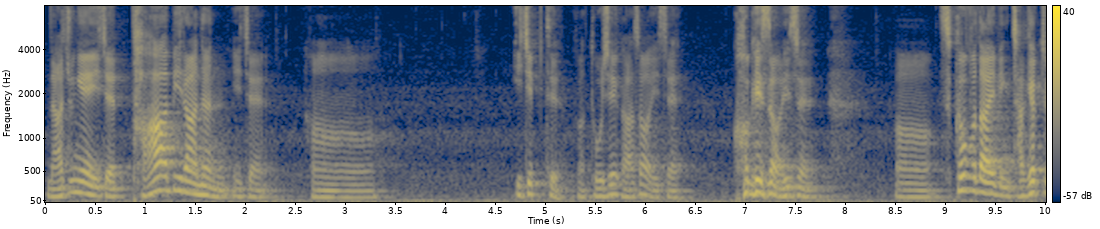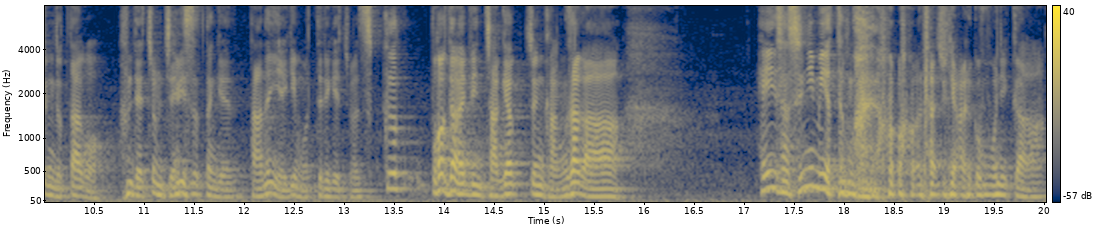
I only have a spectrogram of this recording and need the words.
나중에 이제 다합이라는 이제 어, 이집트 도시에 가서 이제 거기서 이제 어, 스쿠버 다이빙 자격증도 따고 근데 좀 재밌었던 게 다는 얘기 못 드리겠지만 스쿠버 다이빙 자격증 강사가 해인사 스님이었던 거예요. 나중에 알고 보니까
